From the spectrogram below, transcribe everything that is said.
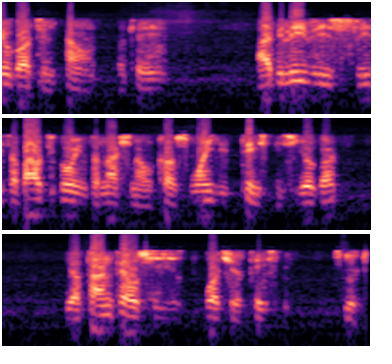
yogurts in town. Okay I believe he's he's about to go international because when you taste his yogurt, your tongue tells you what you're tasting. It's good.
